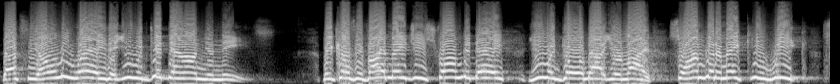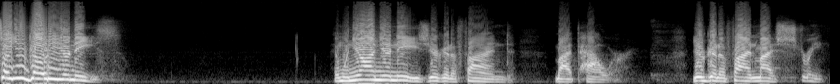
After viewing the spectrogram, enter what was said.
that's the only way that you would get down on your knees. Because if I made you strong today, you would go about your life. So I'm going to make you weak so you go to your knees. And when you're on your knees, you're going to find my power. You're going to find my strength.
